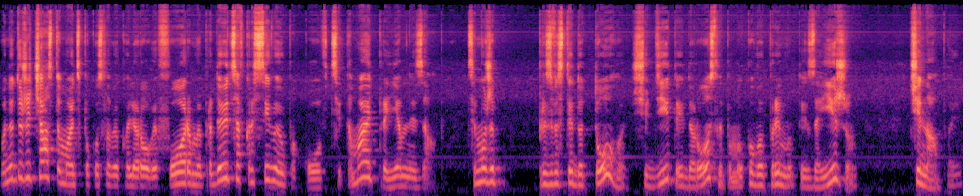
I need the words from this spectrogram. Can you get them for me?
Вони дуже часто мають спокусливі кольорові форми, продаються в красивій упаковці та мають приємний запах. Це може призвести до того, що діти і дорослі помилково приймуть їх за їжу чи напої.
